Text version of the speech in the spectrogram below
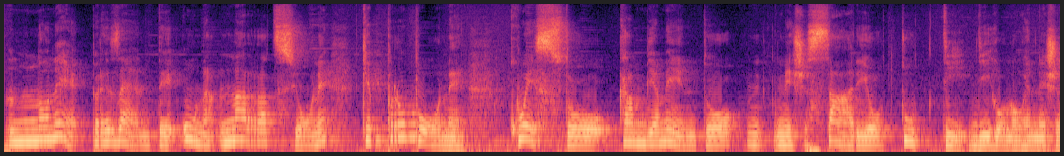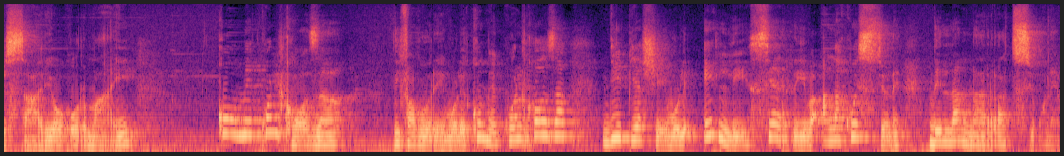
non è presente una narrazione che propone questo cambiamento necessario, tutti dicono che è necessario ormai, come qualcosa di favorevole, come qualcosa di piacevole e lì si arriva alla questione della narrazione.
